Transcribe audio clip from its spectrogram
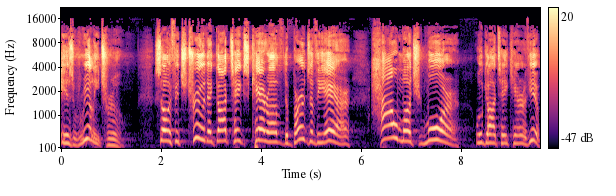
is really true. So if it's true that God takes care of the birds of the air, how much more will God take care of you?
